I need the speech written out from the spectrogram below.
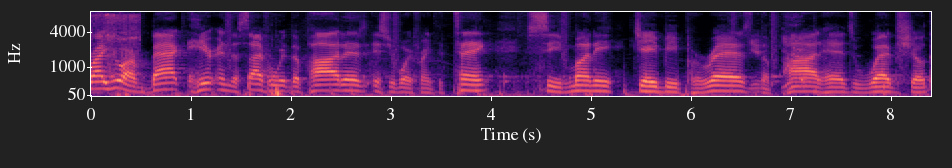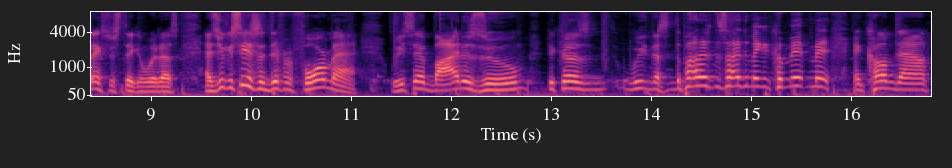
All right, you are back here in the Cypher with the Podheads. It's your boy Frank the Tank, C Money, JB Perez, the Podheads web show. Thanks for sticking with us. As you can see, it's a different format. We said bye to Zoom because we the, the Podheads decided to make a commitment and come down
